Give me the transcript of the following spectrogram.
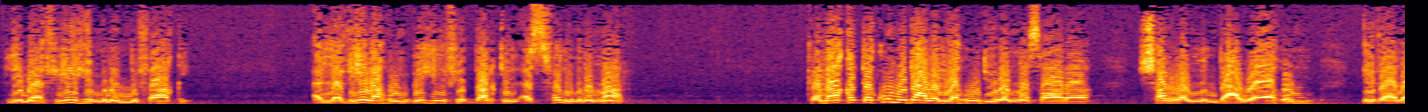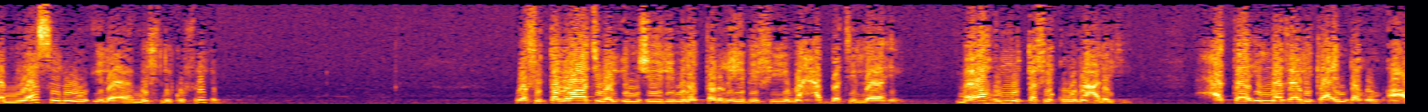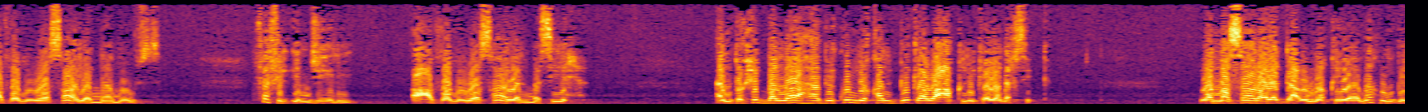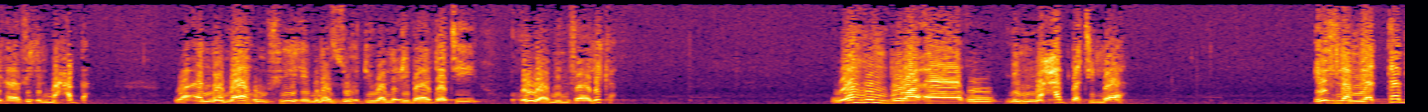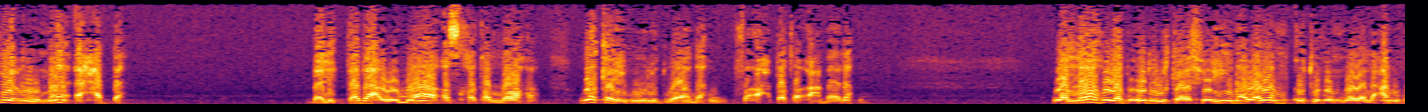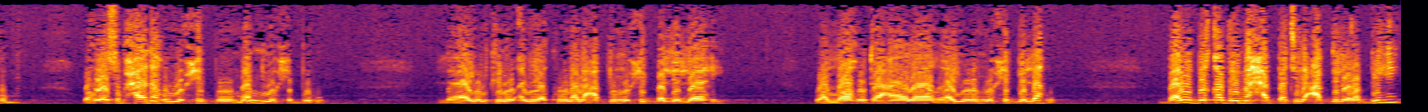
لما فيهم من النفاق الذين هم به في الدرك الأسفل من النار. كما قد تكون دعوى اليهود والنصارى شرا من دعواهم إذا لم يصلوا إلى مثل كفرهم. وفي التوراة والإنجيل من الترغيب في محبة الله ما هم متفقون عليه حتى إن ذلك عندهم أعظم وصايا الناموس. ففي الإنجيل أعظم وصايا المسيح أن تحب الله بكل قلبك وعقلك ونفسك. والنصارى يدعون قيامهم بهذه المحبة وأن ما هم فيه من الزهد والعبادة هو من ذلك. وهم براء من محبة الله إذ لم يتبعوا ما أحبه بل اتبعوا ما أسخط الله وكرهوا رضوانه فأحبط أعمالهم. والله يبغض الكافرين ويمقتهم ويلعنهم وهو سبحانه يحب من يحبه. لا يمكن أن يكون العبد محبا لله والله تعالى غير محب له بل بقدر محبة العبد لربه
